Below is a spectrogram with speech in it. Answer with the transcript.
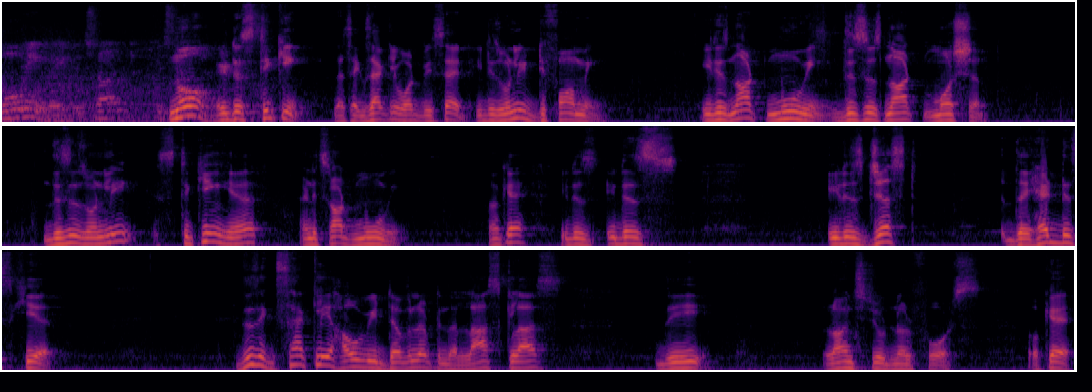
moving, right? It's not. It's No, not- it is sticking. That's exactly what we said. It is only deforming. It is not moving. This is not motion. This is only sticking here and it's not moving. Okay? It is, it is, it is just, the head is here. This is exactly how we developed in the last class the longitudinal force. Okay?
